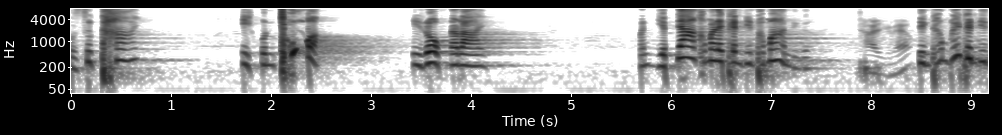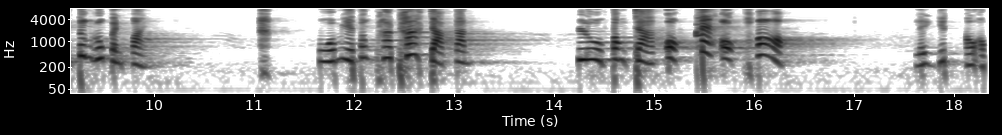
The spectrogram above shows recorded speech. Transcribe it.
ผลสุดท้าย อีกคนชั่วไอ้โรคนาลายณ์มันเหยียบย่างเข้ามาในแผ่นดินพม่าเหนือใช่แล้วจึงทำให้แผ่นดินต้องลุกเป็นไฟผัวเมียต้องพลัดพรากจากกัน ลูกต้องจากอกแม่อกพ่อ และยึดเอาอ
